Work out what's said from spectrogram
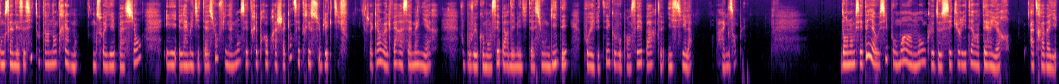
Donc ça nécessite tout un entraînement. Donc soyez patient et la méditation finalement c'est très propre à chacun, c'est très subjectif. Chacun va le faire à sa manière. Vous pouvez commencer par des méditations guidées pour éviter que vos pensées partent ici et là, par exemple. Dans l'anxiété, il y a aussi pour moi un manque de sécurité intérieure à travailler.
